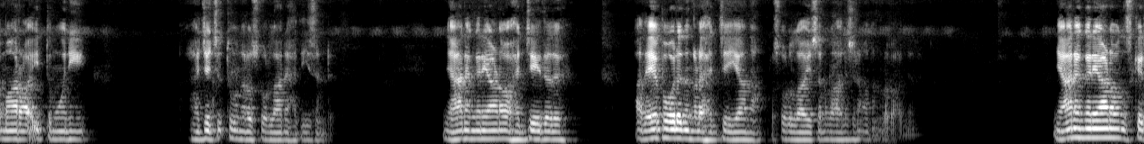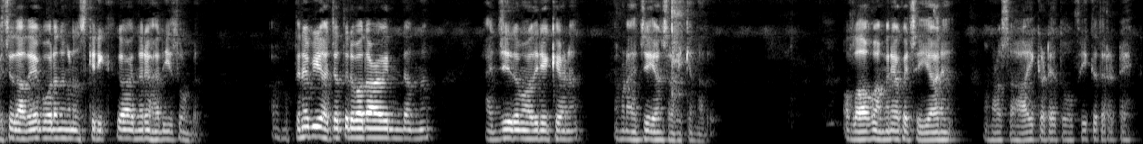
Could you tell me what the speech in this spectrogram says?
കമാറ ഇത്തുമോനി ഹജ്ജത്തു എന്ന റസൂള്ളാന്റെ ഹദീസുണ്ട്. ഞാൻ എങ്ങനെയാണോ ഹജ്ജ് ചെയ്തത് അതേപോലെ നിങ്ങൾ ഹജ്ജ് ചെയ്യാമെന്നാണ് റസൂള്ളി സ്വലാസ്ലമ നിങ്ങൾ പറഞ്ഞത്. ഞാൻ എങ്ങനെയാണോ നിസ്കരിച്ചത് അതേപോലെ നിങ്ങൾ നിസ്കരിക്കുക എന്നൊരു ഹദീസുണ്ട്. അപ്പോൾ മുത്തനബി ഹജ്ജത്തിൽ വദാവിന്റെ അന്ന് ഹജ്ജ് ചെയ്ത മാതിരിയൊക്കെയാണ് നമ്മൾ ഹജ്ജ് ചെയ്യാൻ ശ്രമിക്കുന്നത്. അള്ളാഹു അങ്ങനെയൊക്കെ ചെയ്യാൻ നമ്മളെ സഹായിക്കട്ടെ തോഫീക്ക് തരട്ടെ.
